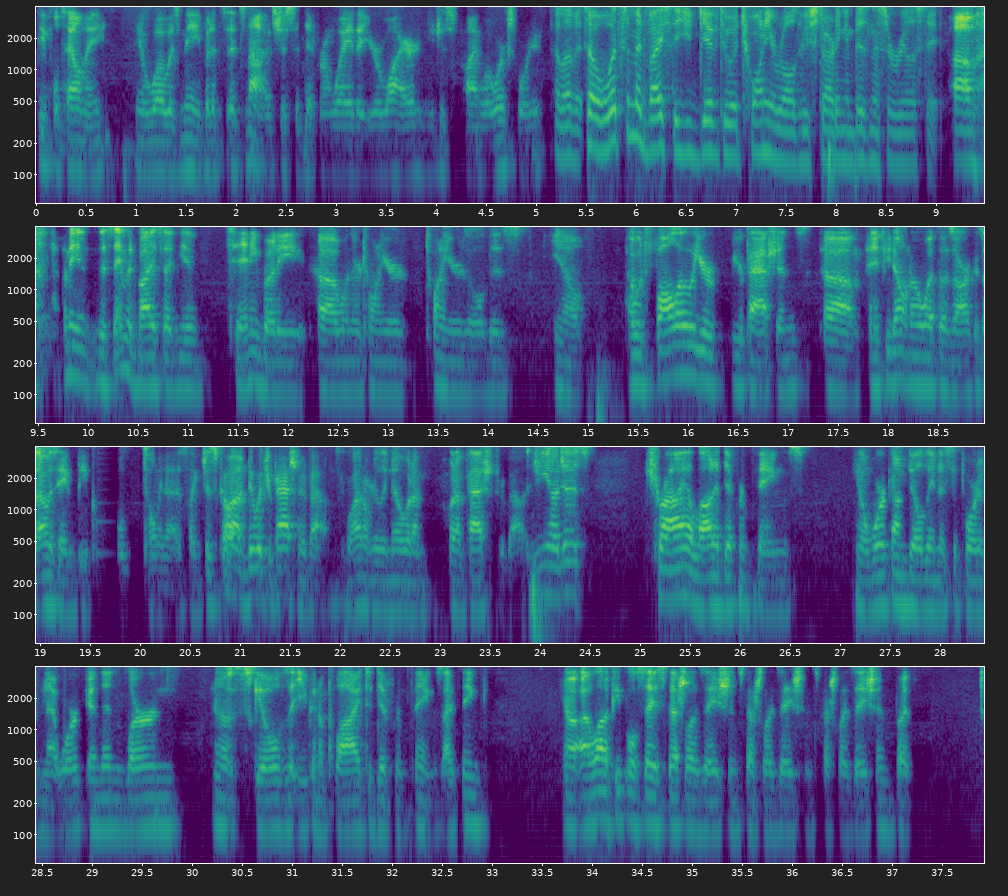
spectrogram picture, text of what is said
people tell me you know, woe is me, but it's it's not. It's just a different way that you're wired, and you just find what works for you. I love it. So, what's some advice that you'd give to a 20 year old who's starting in business or real estate? Um, I mean, the same advice I'd give to anybody uh, when they're 20 or 20 years old is, you know, I would follow your your passions, um, and if you don't know what those are, because I was hating people told me that it's like just go out and do what you're passionate about. Like, well, I don't really know what I'm what I'm passionate about. You know, just try a lot of different things. You know, work on building a supportive network, and then learn know skills that you can apply to different things. I think you know a lot of people say specialization specialization specialization but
